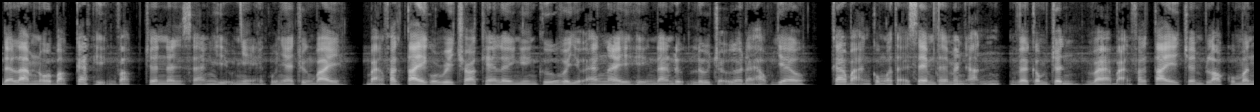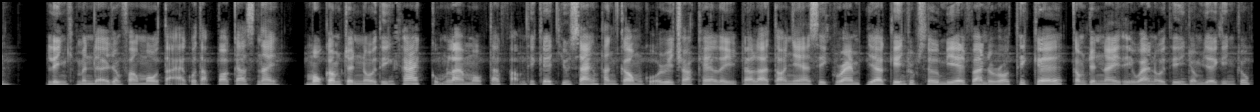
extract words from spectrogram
để làm nổi bật các hiện vật trên nền sáng dịu nhẹ của nhà trưng bày. Bản phát tay của Richard Kelly nghiên cứu về dự án này hiện đang được lưu trữ ở Đại học Yale. Các bạn cũng có thể xem thêm hình ảnh về công trình và bản phát tay trên blog của mình. Link mình để trong phần mô tả của tập podcast này. Một công trình nổi tiếng khác cũng là một tác phẩm thiết kế chiếu sáng thành công của Richard Kelly, đó là tòa nhà Seagram do kiến trúc sư Mies van der Rohe thiết kế. Công trình này thì quá nổi tiếng trong giới kiến trúc.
